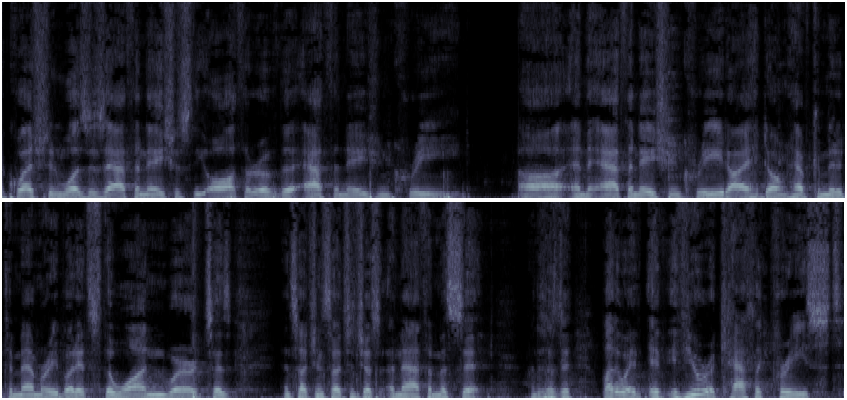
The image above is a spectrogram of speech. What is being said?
The question was, is Athanasius the author of the Athanasian Creed? Uh, and the Athanasian Creed I don't have committed to memory, but it's the one where it says, and such and such and just anathema sit. And it says, by the way, if, if you were a Catholic priest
